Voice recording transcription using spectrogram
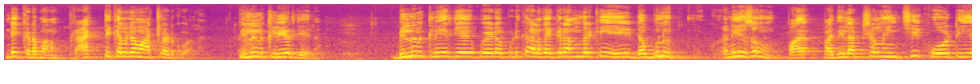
అంటే ఇక్కడ మనం ప్రాక్టికల్గా మాట్లాడుకోవాలి. బిల్లులు క్లియర్ చేయాలి. బిల్లులు క్లియర్ చేయకపోయేటప్పటికి వాళ్ళ దగ్గర అందరికీ డబ్బులు కనీసం ప పది లక్షల నుంచి కోటి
